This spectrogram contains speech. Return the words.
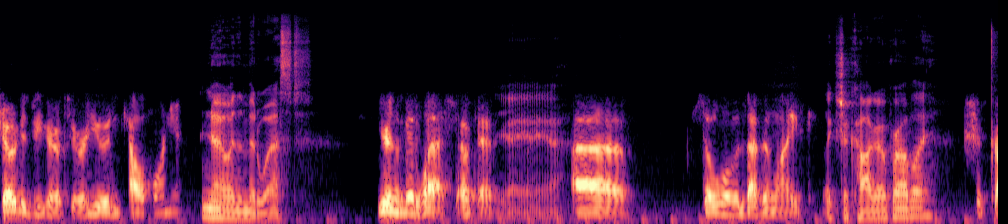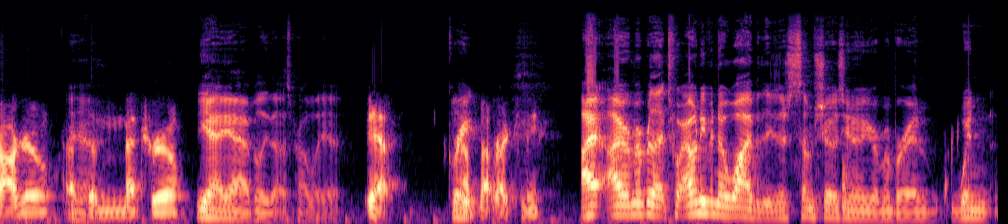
show did you go to? Are you in California? No, in the Midwest. You're in the Midwest. Okay. Yeah, yeah, yeah. Uh, so what would that been like? Like Chicago, probably. Chicago at Yeah. the Metro. Yeah, yeah. I believe that was probably it. Yeah, sounds Great. about right to me. I, I remember that tour. I don't even know why, but there's some shows you know you remember, and when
